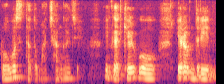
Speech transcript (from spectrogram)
로버스타도 마찬가지예요. 그러니까 결국 여러분들이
